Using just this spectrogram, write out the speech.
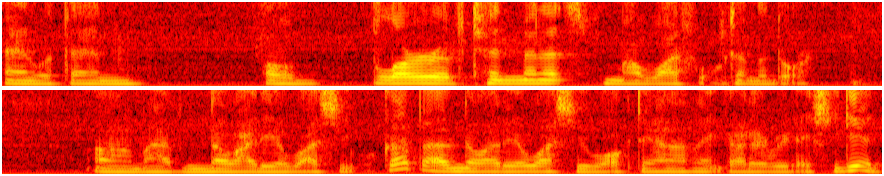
and within a blur of ten minutes, my wife walked in the door. Um, I have no idea why she woke up. I have no idea why she walked in. I thank God every day she did,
